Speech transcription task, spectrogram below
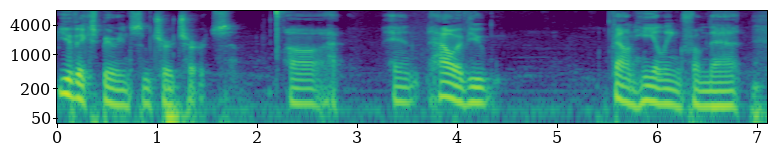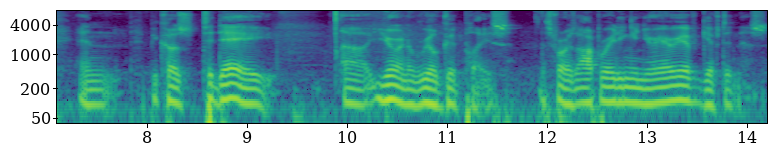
you've experienced some church hurts. Uh, and how have you found healing from that? And because today uh, you're in a real good place as far as operating in your area of giftedness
